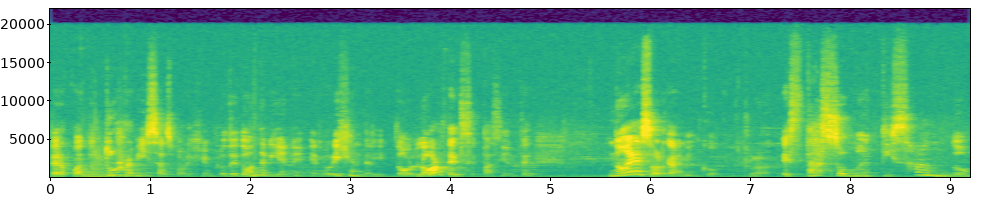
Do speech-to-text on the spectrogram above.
pero cuando tú revisas, por ejemplo, de dónde viene el origen del dolor de ese paciente, no es orgánico. Claro. Está somatizando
